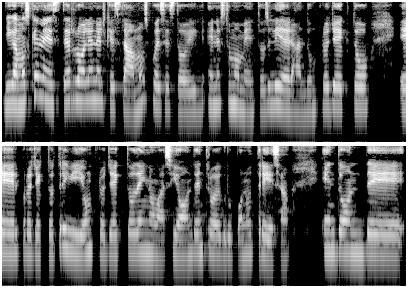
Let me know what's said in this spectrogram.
Digamos que en este rol en el que estamos, pues estoy en estos momentos liderando un proyecto, el proyecto Trivío, un proyecto de innovación dentro del grupo Nutresa, en donde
